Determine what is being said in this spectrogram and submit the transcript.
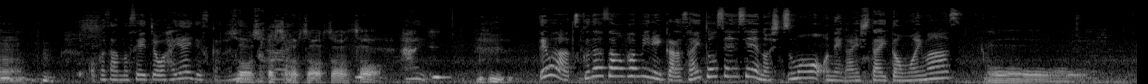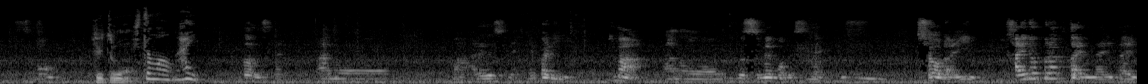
うん、お子さんの成長は早いですからね。そうそうそうそうそうそう。はい、は いでは佃さんファミリーから斉藤先生への質問をお願いしたいと思います。おお質問。質問はい。そうですね。あのーまああれですね。やっぱり今あのー娘もですね将来カイロプラクターになりたい。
